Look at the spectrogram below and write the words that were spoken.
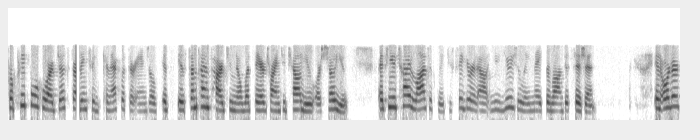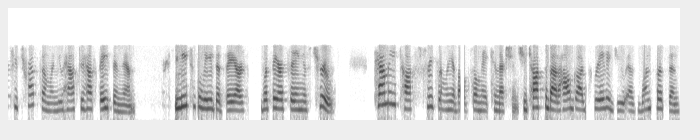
For people who are just starting to connect with their angels, it is sometimes hard to know what they are trying to tell you or show you. If you try logically to figure it out, you usually make the wrong decision. In order to trust someone, you have to have faith in them. You need to believe that they are what they are saying is true. Tammy talks frequently about soulmate connection. She talks about how God created you as one person,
